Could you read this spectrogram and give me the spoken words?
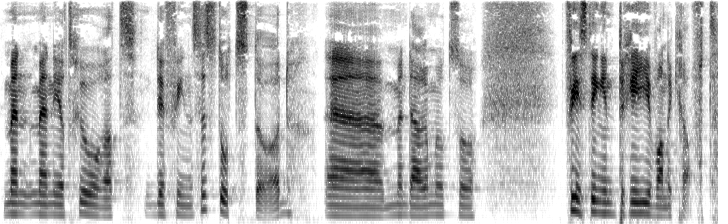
Men, men jag tror att det finns ett stort stöd. Eh, men däremot så finns det ingen drivande kraft.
